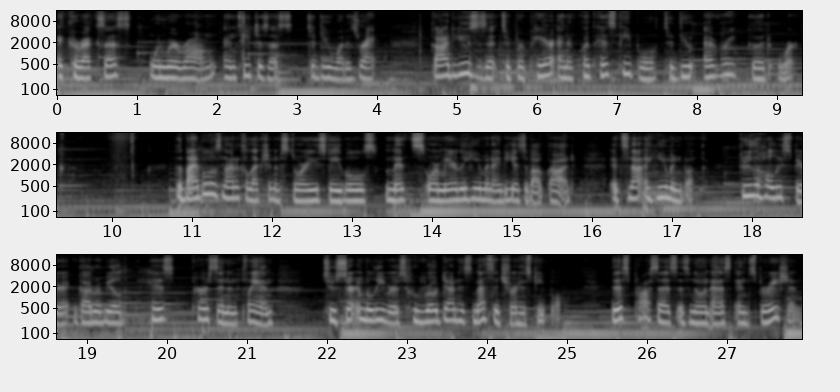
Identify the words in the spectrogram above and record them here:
It corrects us when we're wrong and teaches us to do what is right. God uses it to prepare and equip His people to do every good work. The Bible is not a collection of stories, fables, myths, or merely human ideas about God. It's not a human book. Through the Holy Spirit, God revealed His person and plan to certain believers who wrote down his message for his people. This process is known as inspiration.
